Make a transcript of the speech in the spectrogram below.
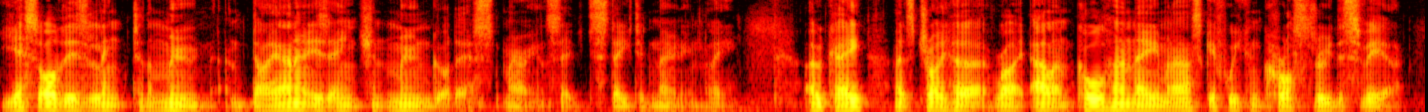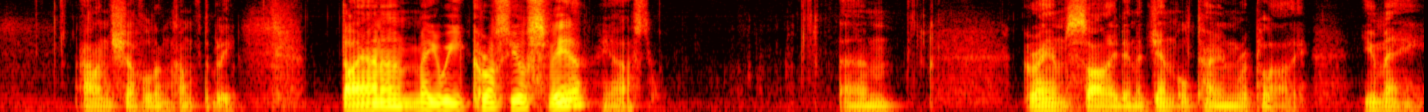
"Yes, Yesod is linked to the moon, and Diana is ancient moon goddess, Marion said, stated knowingly. Okay, let's try her. Right, Alan, call her name and ask if we can cross through the sphere. Alan shuffled uncomfortably. Diana, may we cross your sphere? he asked. Um, Graham sighed in a gentle tone reply. You may.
